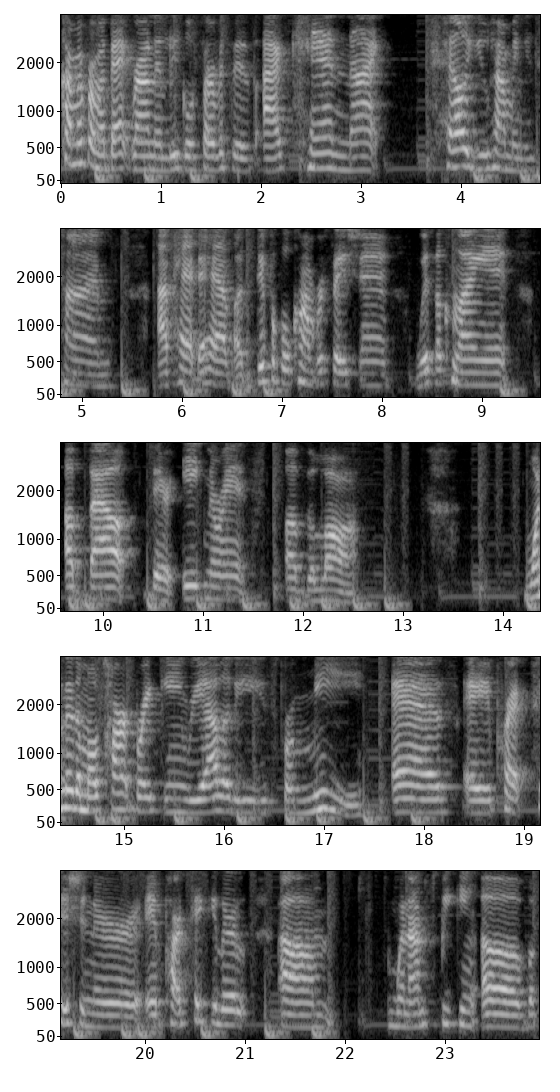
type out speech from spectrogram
Coming from a background in legal services, I cannot tell you how many times I've had to have a difficult conversation with a client about their ignorance of the law. One of the most heartbreaking realities for me as a practitioner, in particular, um, when I'm speaking of,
